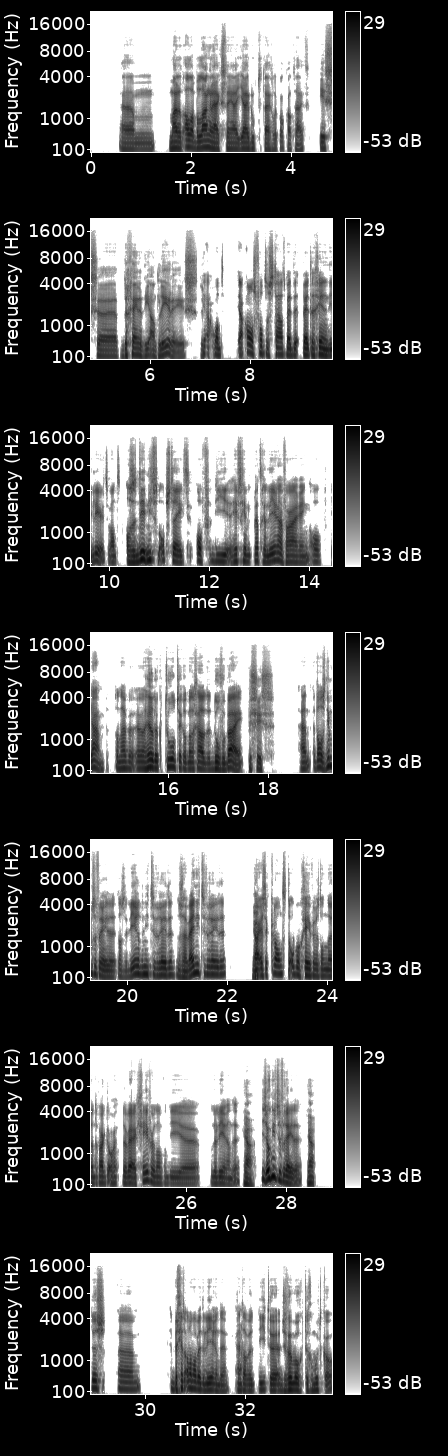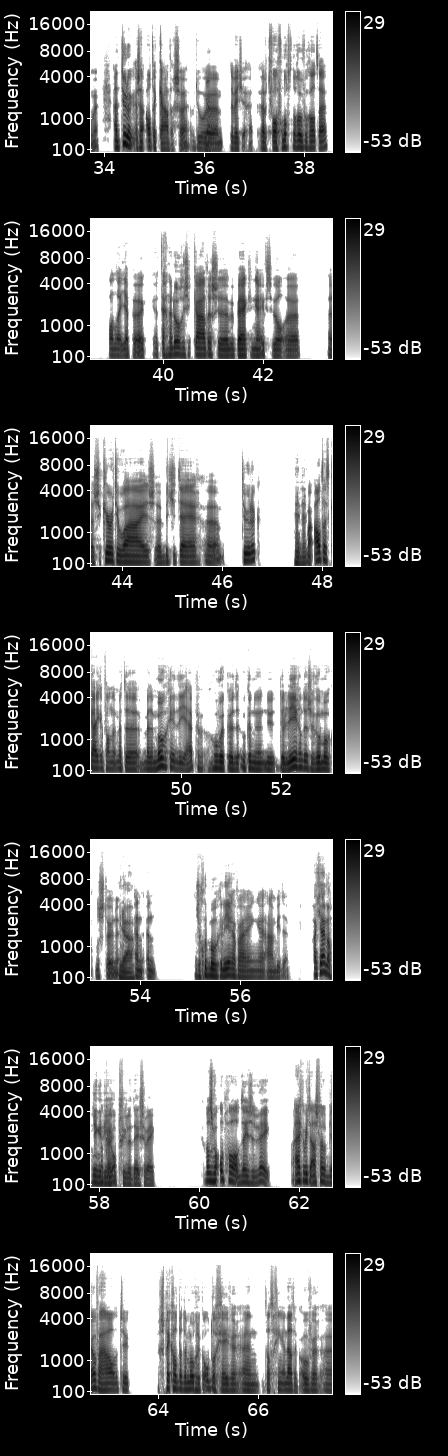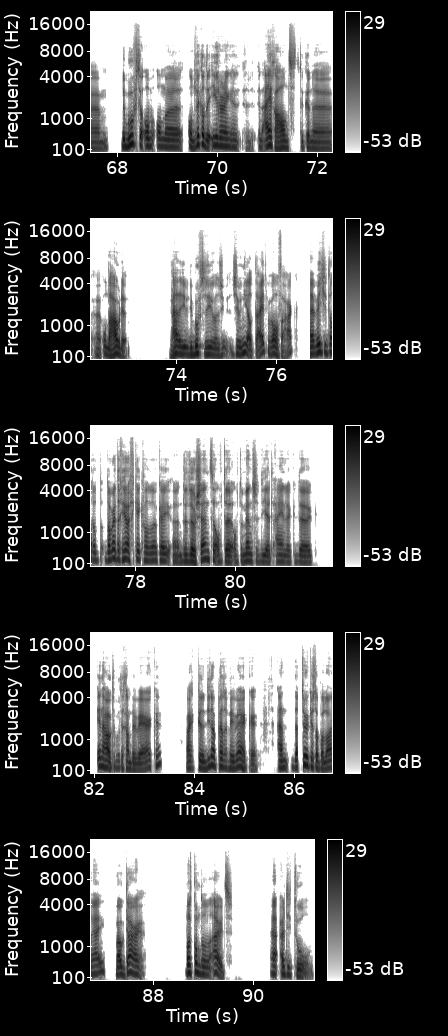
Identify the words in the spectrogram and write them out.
Ehm, maar het allerbelangrijkste, ja, jij roept het eigenlijk ook altijd, is eh, degene die aan het leren is. Dus Ja, want ja, alles valt en staat bij, de, bij degene die leert. Want als het dit niet van opsteekt, of die heeft geen prettige leerervaring, of ja, dan hebben we een heel leuke tool ontwikkeld, maar dan gaat het doel voorbij. precies. En dan is niemand tevreden. Dan is de lerende niet tevreden, dan zijn wij niet tevreden. Ja. Maar is de klant, de opdrachtgever, is dan eh, vaak de, de werkgever dan van, die, eh, de lerende. Ja. Die is ook niet tevreden. Ja. Dus ehm, het begint allemaal bij de lerende. En Ja. dat we die te, zoveel mogelijk tegemoet komen. En natuurlijk, er zijn altijd kaders. Hè? Ik bedoel, Ja. eh, dat weet je, we hebben het vooral vanochtend nog over gehad. Hè? Van, eh, je hebt eh, technologische kaders, eh, beperkingen, eventueel eh, eh, security-wise, eh, budgetair. eh, tuurlijk. Maar altijd kijken van met de, met de mogelijkheden die je hebt, hoe we kunnen, hoe kunnen we nu de lerende zoveel mogelijk ondersteunen. Ja. En een zo goed mogelijke leerervaring eh, aanbieden. Had jij nog dingen die je opvielen deze week? Wat is me opgevallen deze week? Eigenlijk een beetje aansluit op jouw verhaal natuurlijk. Een gesprek gehad met een mogelijke opdrachtgever. En dat ging inderdaad ook over ehm, de behoefte om, om eh, ontwikkelde e-learning in, in eigen hand te kunnen eh, onderhouden. Ja. Die, die behoefte zien we, zien we niet altijd, maar wel vaak. En weet je, dat, dat, dan werd er heel erg gekeken van, oké, eh, de docenten of de, of de mensen die uiteindelijk de inhoud moeten gaan bewerken, waar kunnen die nou prettig mee werken? En natuurlijk is dat belangrijk, maar ook daar, wat komt er dan uit? Uit die tool.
